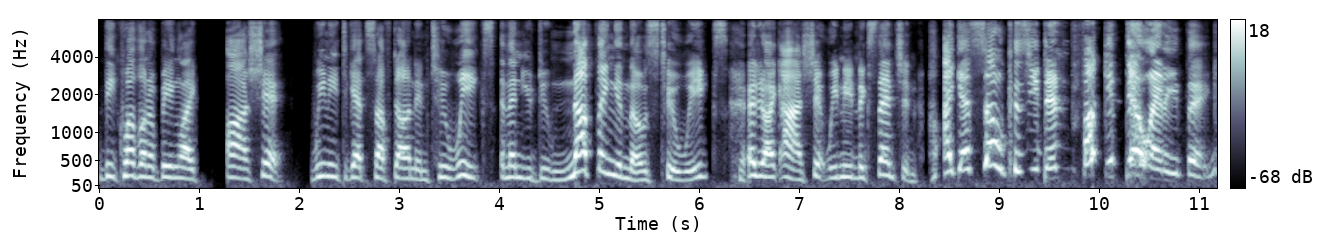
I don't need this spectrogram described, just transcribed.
the equivalent of being like, ah, shit, we need to get stuff done in two weeks, and then you do nothing in those two weeks, and you're like, ah, shit, we need an extension. I guess so, because you didn't fucking do anything.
